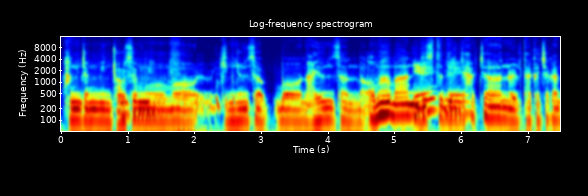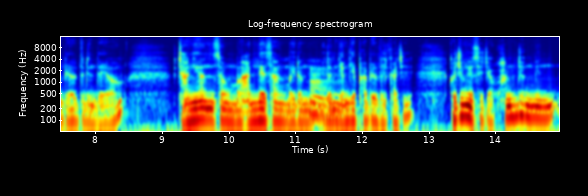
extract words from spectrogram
황정민, 조승우, 황정민. 뭐 김윤석, 뭐 나윤선, 뭐 어마어마한 예, 리스트들이 예. 이제 학전을 다 거쳐간 배우들인데요. 장현성, 뭐 안내상, 뭐 이런 음. 이런 연기파 배우들까지 그 중에서 이제 황정민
